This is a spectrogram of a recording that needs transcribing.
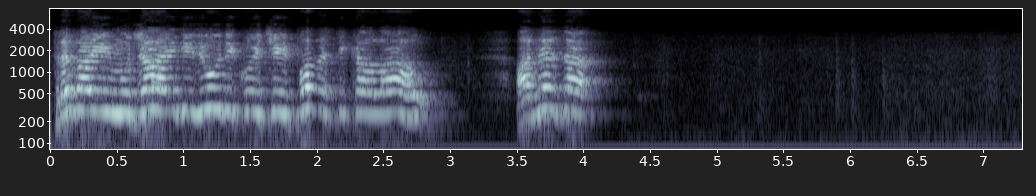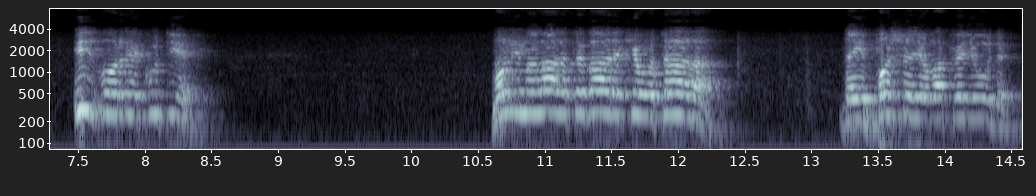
Treba im muđahidi ljudi koji će ih povesti kao Allahu. A ne za izborne kutije. Molim Allah te bareke o tada da im pošalje ovakve ljude.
